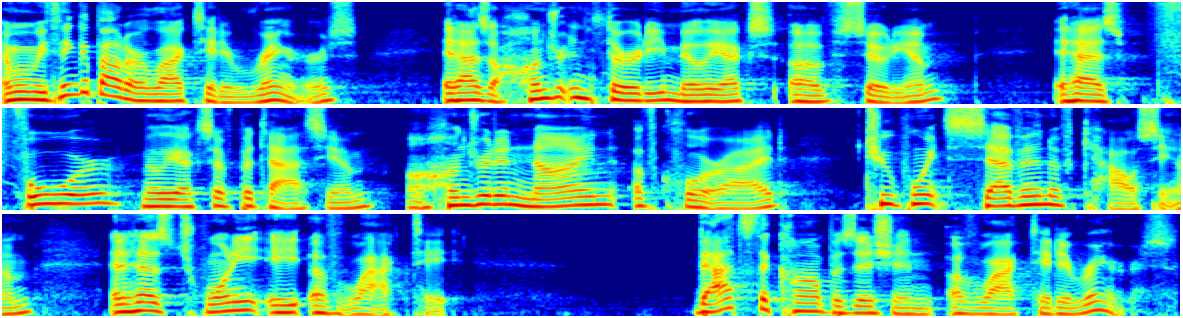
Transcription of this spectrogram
And when we think about our lactated ringers, it has 130 milliex of sodium. It has 4 milliex of potassium, 109 of chloride, 2.7 of calcium, and it has 28 of lactate. That's the composition of lactated ringers.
